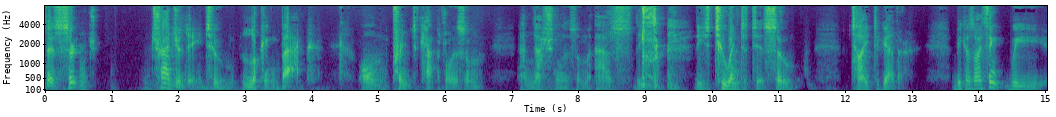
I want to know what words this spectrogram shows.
there's a certain tr- tragedy to looking back on print capitalism and nationalism as these, these two entities so tied together. Because I think we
